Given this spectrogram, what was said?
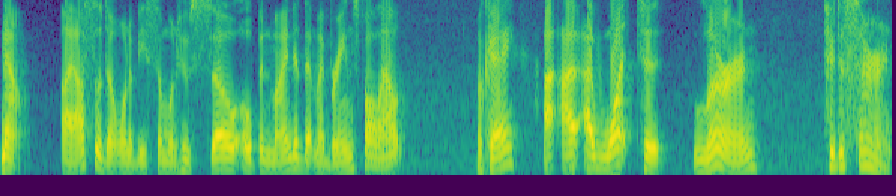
Now, I also don't want to be someone who's so open minded that my brains fall out. Okay? I, I, I, want to learn to discern.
